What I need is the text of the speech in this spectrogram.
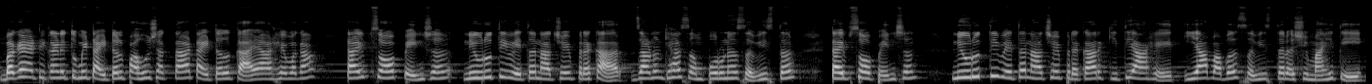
बघा या ठिकाणी तुम्ही टायटल पाहू शकता. टायटल काय आहे बघा? टाईप्स ऑफ पेन्शन निवृत्ती वेतनाचे प्रकार जाणून घ्या संपूर्ण सविस्तर. टाईप्स ऑफ पेन्शन निवृत्ती वेतनाचे प्रकार किती आहेत याबाबत सविस्तर अशी माहिती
